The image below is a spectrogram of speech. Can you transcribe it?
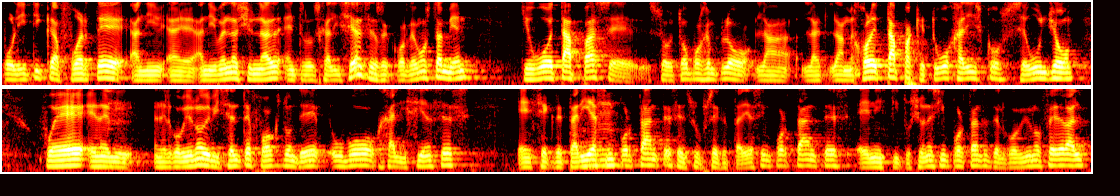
política fuerte a, a nivel nacional entre los jaliscienses. Recordemos también que hubo etapas, eh, sobre todo, por ejemplo, la, mejor etapa que tuvo Jalisco, según yo, fue en el, en el gobierno de Vicente Fox, donde hubo jaliscienses en secretarías importantes, en subsecretarías importantes, en instituciones importantes del gobierno federal,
